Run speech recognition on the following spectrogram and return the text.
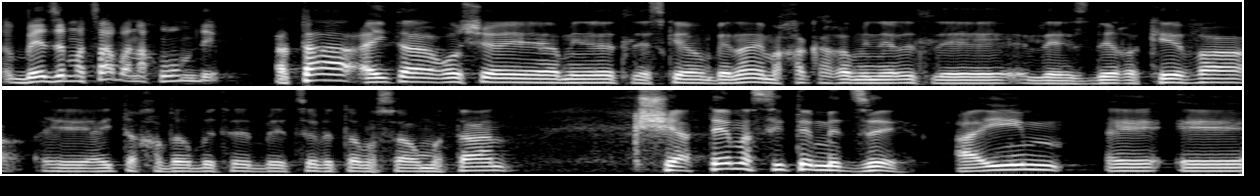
באיזה מצב אנחנו עומדים. אתה היית ראש המנהלת להסכם הביניים אחר כך המנהלת להסדר הקבע היית חבר בצוות המשא ומתן כשאתם עשיתם את זה האם אה, אה,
